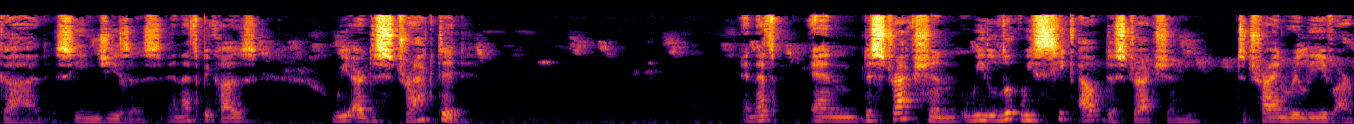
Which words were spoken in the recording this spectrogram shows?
God, seeing Jesus, and that's because we are distracted. And that's and distraction, we look we seek out distraction to try and relieve our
